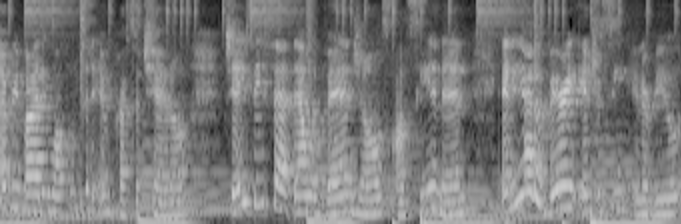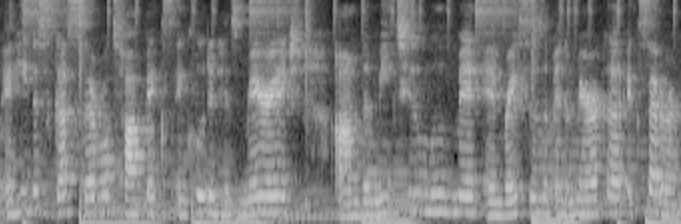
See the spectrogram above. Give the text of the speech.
everybody, welcome to the Empressive channel. Jay-Z sat down with Van Jones on CNN and he had a very interesting interview and he discussed several topics including his marriage, um, the Me Too movement and racism in America, etc.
